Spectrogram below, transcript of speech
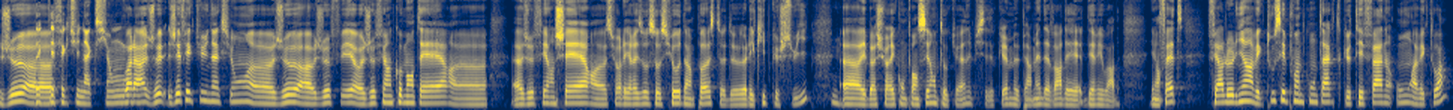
je euh, tu effectues une action. voilà, je- j'effectue une action, euh, je euh, je fais euh, je fais un commentaire, euh, euh, je fais un share euh, sur les réseaux sociaux d'un post de l'équipe que je suis, euh, et ben je suis récompensé en token et puis ces tokens me permettent d'avoir des des rewards. Et en fait, faire le lien avec tous ces points de contact que tes fans ont avec toi,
